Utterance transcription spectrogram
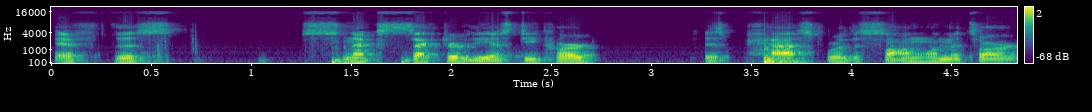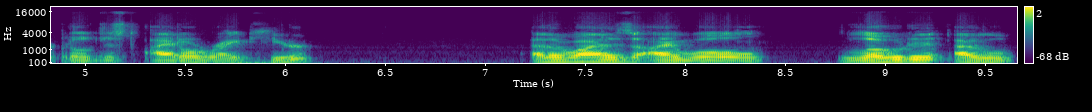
if this next sector of the SD card is past where the song limits are, it'll just idle right here. Otherwise, I will load it, I will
